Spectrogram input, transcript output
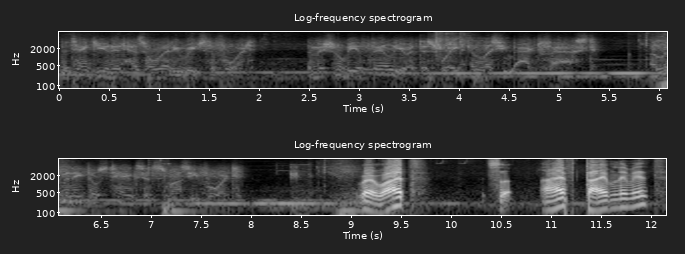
The tank unit has already reached the fort. The mission will be a failure at this rate unless you act fast. Eliminate those tanks at Smasei Fort. Wait, what? So I have time limit?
